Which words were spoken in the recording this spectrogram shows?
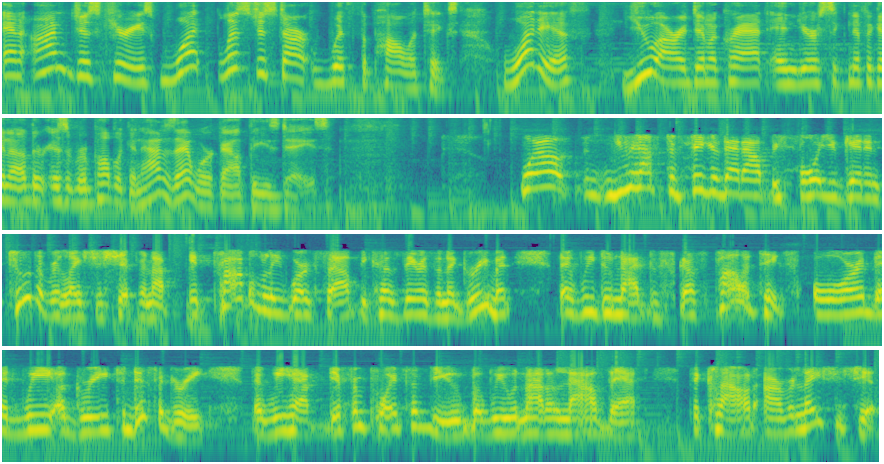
And I'm just curious what, let's just start with the politics. What if you are a Democrat and your significant other is a Republican. How does that work out these days? Well, you have to figure that out before you get into the relationship, and I, it probably works out because there is an agreement that we do not discuss politics or that we agree to disagree, that we have different points of view, but we will not allow that to cloud our relationship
